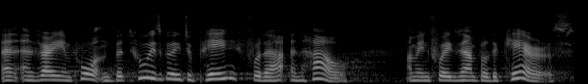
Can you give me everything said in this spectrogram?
and, and very important but who is going to pay for that and how i mean for example the carers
